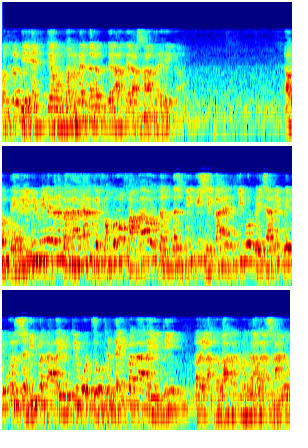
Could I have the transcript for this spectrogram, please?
मतलब ये है कि हम मरने तलब तेरा तेरा साथ रहेगा. अब पहली बीवी ने मैंने बताया कि फकरो, फाका और तंदस्ती की शिकायत की वो बेचारी बिल्कुल सही बता रही थी, वो झूठ नहीं बता रही थी। पर अल्लाह तबारक मुताला शानू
